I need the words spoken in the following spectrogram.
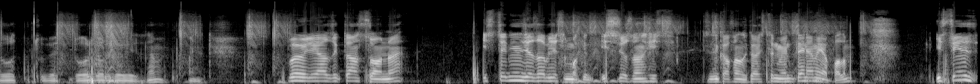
YouTube doğru doğru böyle değil mi? Aynen. Böyle yazdıktan sonra istediğiniz yazabilirsiniz bakın. İstiyorsanız hiç sizin kafanızı karıştırmayın. Deneme yapalım. İstediğiniz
